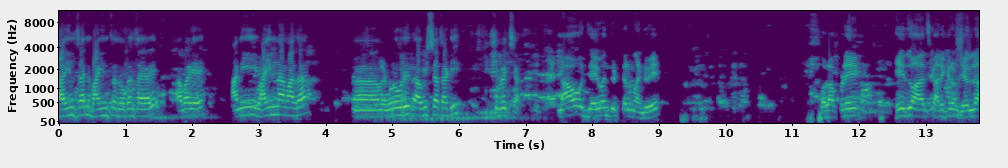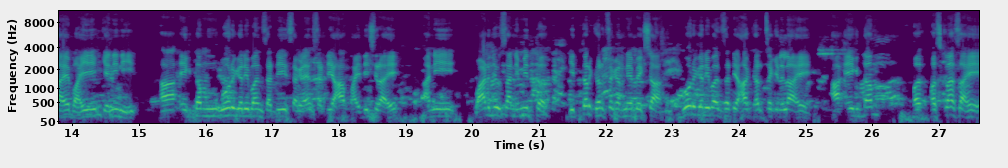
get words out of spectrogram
ताईंचा आणि भाईंचा दोघांचा आहे. आभारी आहे. आणि भाईंना माझा उर्वरित आयुष्यासाठी शुभेच्छा. नाव जयवंत विठ्ठल मांडवे. बोला पुढे हे जो आज कार्यक्रम ठेवला आहे भाई केनीनी हा एकदम गोरगरिबांसाठी सगळ्यांसाठी हा फायदेशीर आहे. आणि वाढदिवसानिमित्त इतर खर्च करण्यापेक्षा गोरगरिबांसाठी हा खर्च केलेला आहे. हा एकदम फर्स्ट क्लास आहे.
